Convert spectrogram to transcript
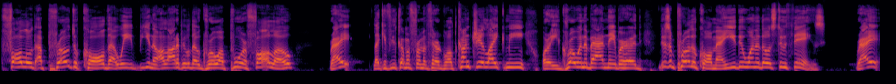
followed a protocol that we you know a lot of people that grow up poor follow right? Like if you come from a third world country like me or you grow in a bad neighborhood there's a protocol man. You do one of those two things right?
